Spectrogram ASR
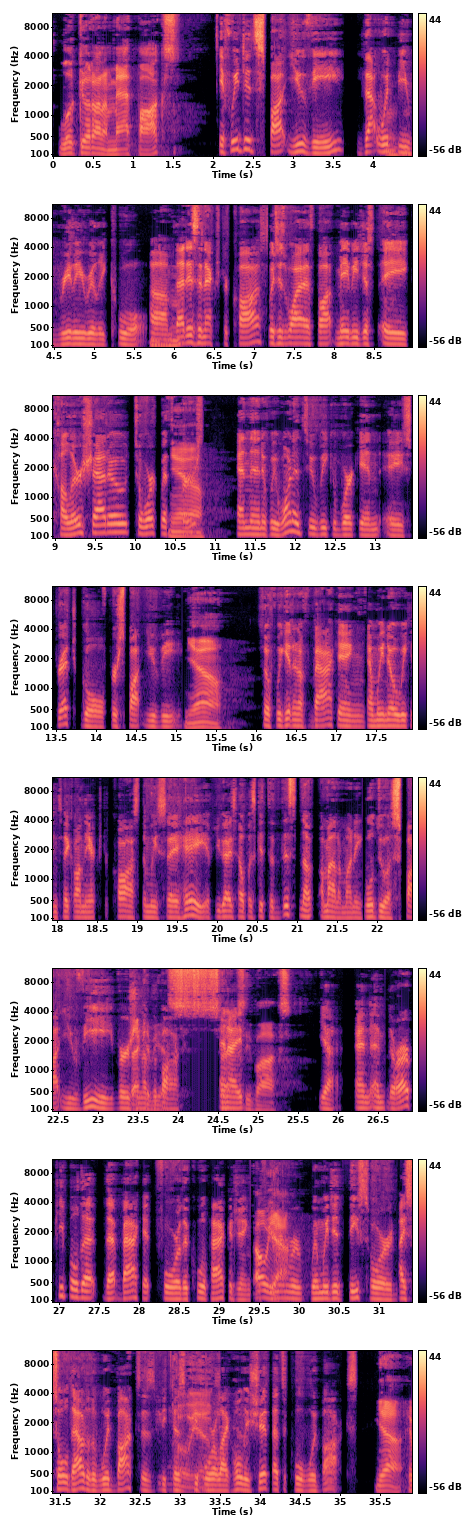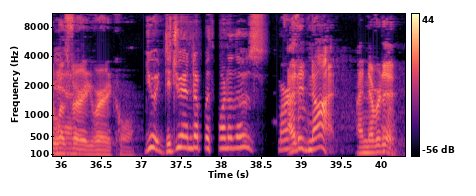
look good on a matte box? If we did spot UV, that would be Mm-hmm. really, really cool. Um, that is an extra cost, which is why I thought maybe just a color shadow to work with Yeah. first. And then if we wanted to, we could work in a stretch goal for spot UV. Yeah. So if we get enough backing and we know we can take on the extra cost, then we say, hey, if you guys help us get to this amount of money, we'll do a spot UV version of the be box. And I- box. Yeah. And and there are people that that back it for the cool packaging. Oh, yeah. Remember when we did Thief's Horde, I sold out of the wood boxes oh, because Oh, people yeah. were like, "Holy shit, that's a cool wood box." Yeah, it was very very cool. You did you end up with one of those, Mark? I did not. I never did.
